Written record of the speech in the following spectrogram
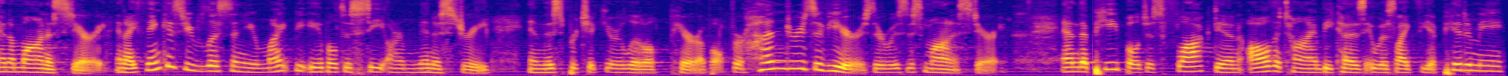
and a monastery. And I think as you listen, you might be able to see our ministry in this particular little parable. For hundreds of years, there was this monastery. And the people just flocked in all the time because it was like the epitome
